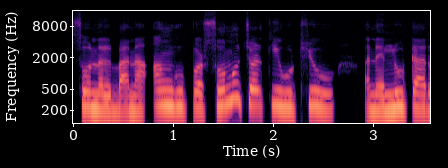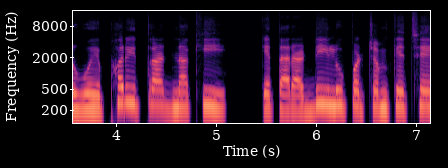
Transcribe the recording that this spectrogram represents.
સોનલબાના અંગ ઉપર સોનું ચળકી ઉઠ્યું અને લૂંટારુઓએ ફરી ત્રાડ નાખી કે તારા ડીલ ઉપર ચમકે છે,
